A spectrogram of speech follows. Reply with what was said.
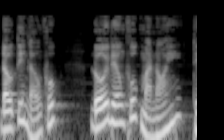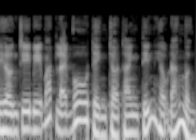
Đầu tiên là ông Phúc. Đối với ông Phúc mà nói, thì Hường Chi bị bắt lại vô tình trở thành tín hiệu đáng mừng.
